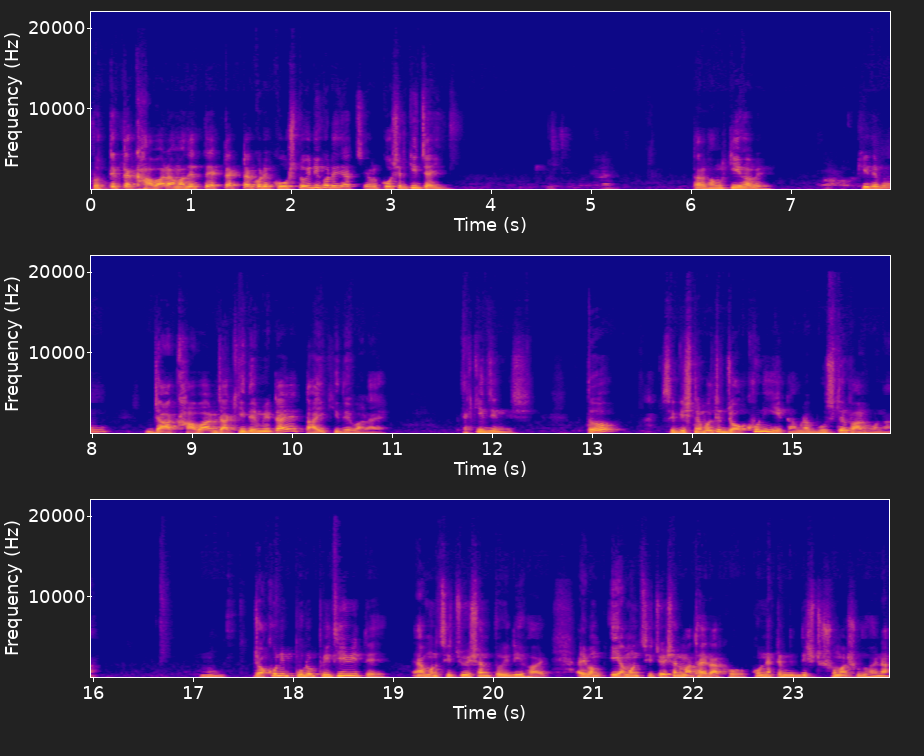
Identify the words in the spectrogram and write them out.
প্রত্যেকটা খাবার আমাদের তো একটা একটা করে কোষ তৈরি করে যাচ্ছে কোষের কি চাই? তার তখন কি হবে? খিদে পাবে? যা খাবার, যা খিদে মেটায়, তাই খিদে বাড়ায়। একই জিনিস। তো শ্রীকৃষ্ণ বলছে, যখনই এটা আমরা বুঝতে পারব না যখনই পুরো পৃথিবীতে এমন সিচুয়েশান তৈরি হয় এবং এমন সিচুয়েশন মাথায় রাখো, কোনো একটা নির্দিষ্ট সময় শুরু হয় না,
